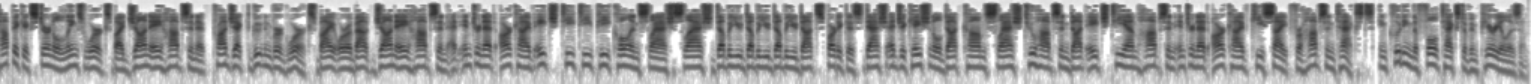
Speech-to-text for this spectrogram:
Topic external links Works by John A. Hobson at Project Gutenberg Works by or about John A. Hobson at Internet Archive http colon slash slash w www.spartacus-educational.com slash tuhobson.htm Hobson Internet Archive key site for Hobson texts, including the full text of Imperialism.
